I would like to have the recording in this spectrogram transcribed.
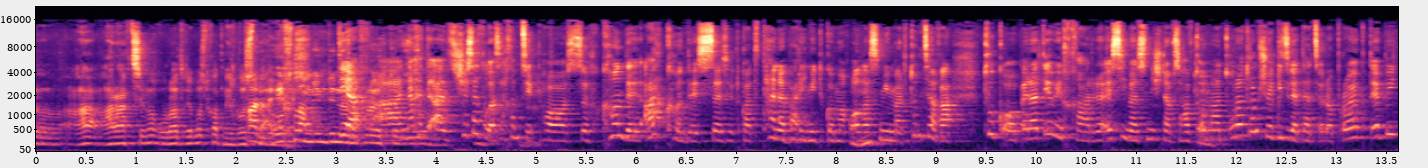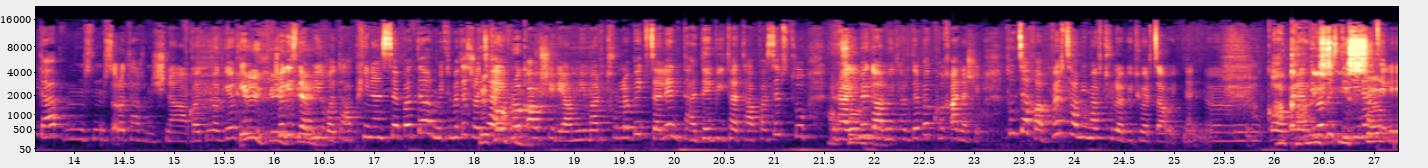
არ აქცევა ყურადღებას თქვათ მებოსტნეობას არა ეხლა მიმდინარე პროექტები ნახეთ შესაძლოა სახელმწიფოს ხონდე არ ხონდეს ესე თქვათ თანაბარი მიდგომა ყოველას მიმართ თუმცა თუ კოოპერატივი ხარ ეს იმას ნიშნავს ავტომატურად რომ შეგიძლია დაწერო პროექტები და სწორად აღნიშნა ბატონო გიორგი შეგიძლია მიიღო დაფინანსება და მით უმეტეს როცა ევროკავშირი ამ მიმართ მიმართულებით ძალიან დადებითად აფასებს თუ რაიმე განვითარდება ქვეყანაში. თუმცა ხა ვერც ამ მიმართულებით ვერ წავიდნენ კოოპერატივების დიდი ნაწილი.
